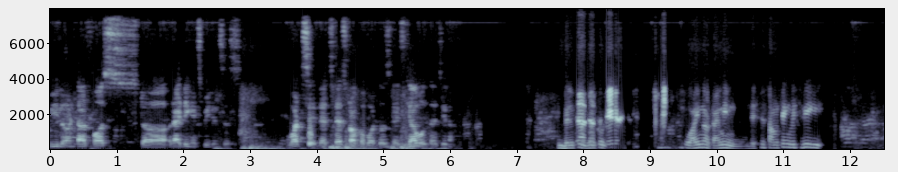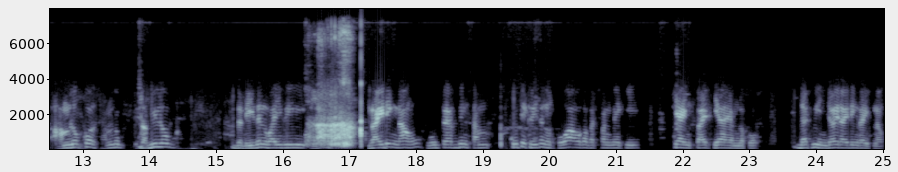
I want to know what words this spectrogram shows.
we learnt our first uh, riding experiences what say let's let's talk about those guys क्या बोलता है जीना बिल्कुल बिल्कुल why not? I mean, this is something which we, हम लोग को, हम लोग, सभी लोग reason why we love riding now would have been some कुछ एक रीजन हुआ होगा बचपन में कि क्या इंस्पायर किया है हम लोग को, that we enjoy riding right now.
